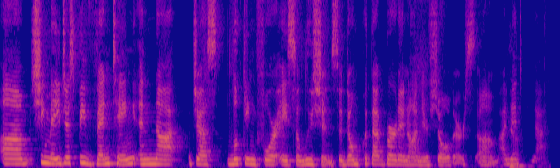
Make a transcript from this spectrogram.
Um, she may just be venting and not just looking for a solution. So don't put that burden on your shoulders. Um, I yeah. mentioned that in the book.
